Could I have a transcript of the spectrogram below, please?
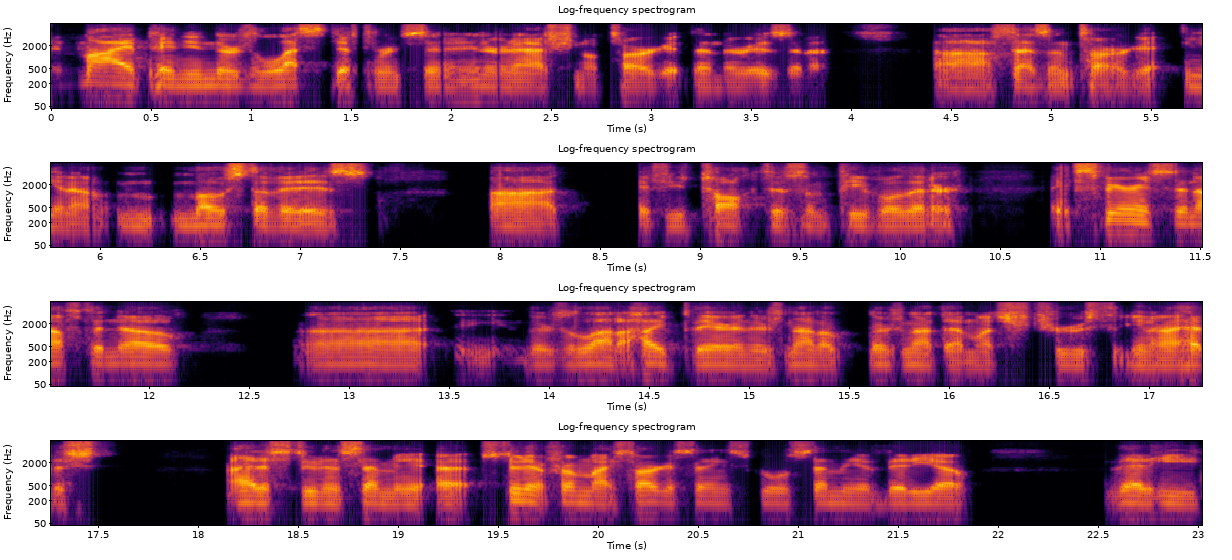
in my opinion, there's less difference in an international target than there is in a uh, pheasant target. You know, m- most of it is uh, if you talk to some people that are experienced enough to know uh, there's a lot of hype there, and there's not a there's not that much truth. You know, I had a I had a student send me a student from my target setting school send me a video that he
